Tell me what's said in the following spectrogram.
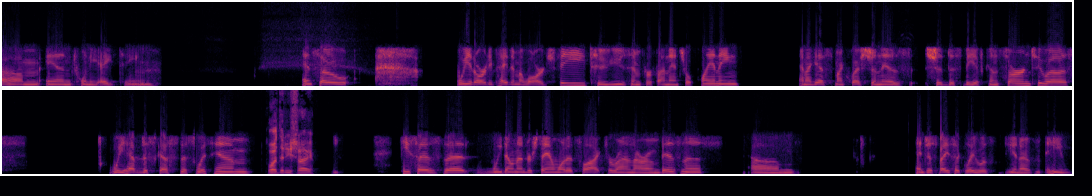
um, in 2018. And so we had already paid him a large fee to use him for financial planning. And I guess my question is should this be of concern to us? We have discussed this with him. What did he say? He says that we don't understand what it's like to run our own business. Um, and just basically was, you know, he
